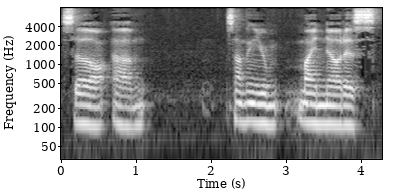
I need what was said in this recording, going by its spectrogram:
So um, something you might notice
